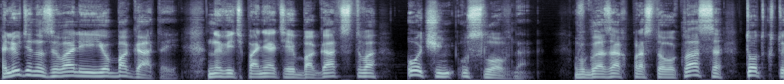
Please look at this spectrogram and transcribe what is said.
Люди называли ее богатой, но ведь понятие богатства очень условно. В глазах простого класса тот, кто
